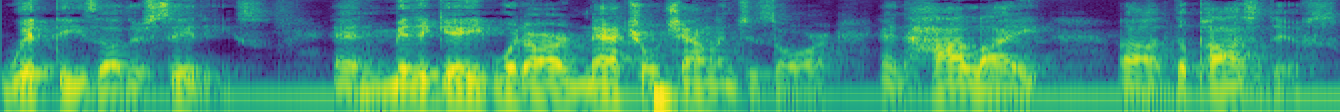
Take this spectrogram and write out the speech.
with these other cities and mitigate what our natural challenges are and highlight uh, the positives.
